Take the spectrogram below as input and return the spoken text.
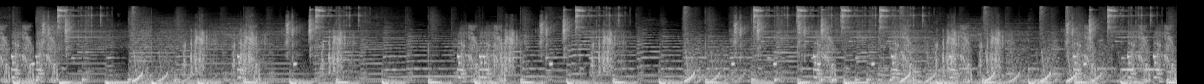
Let's go.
